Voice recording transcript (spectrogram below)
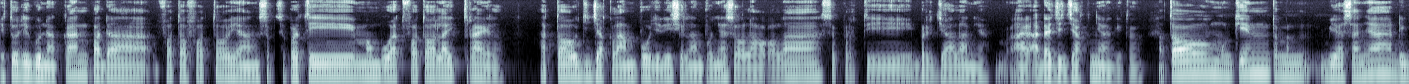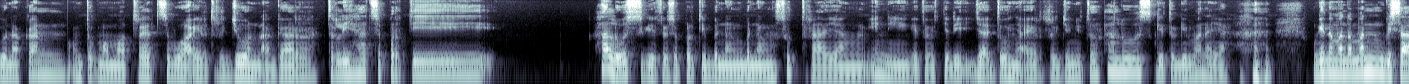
itu digunakan pada foto-foto yang seperti membuat foto light trail atau jejak lampu. Jadi si lampunya seolah-olah seperti berjalan ya, ada jejaknya gitu. Atau mungkin teman biasanya digunakan untuk memotret sebuah air terjun agar terlihat seperti halus gitu seperti benang-benang sutra yang ini gitu jadi jatuhnya air terjun itu halus gitu gimana ya mungkin teman-teman bisa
